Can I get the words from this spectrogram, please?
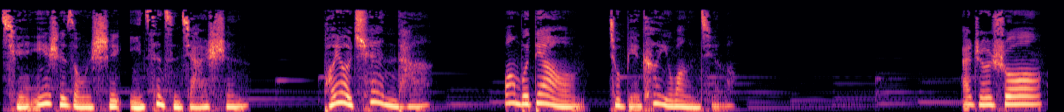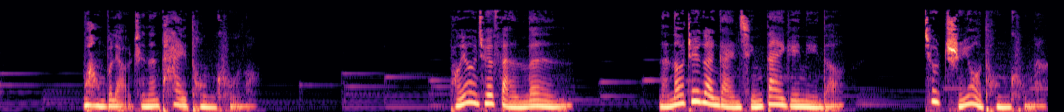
潜意识总是一次次加深。朋友劝他，忘不掉就别刻意忘记了。阿哲说：“忘不了，真的太痛苦了。”朋友却反问：“难道这段感情带给你的，就只有痛苦吗？”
